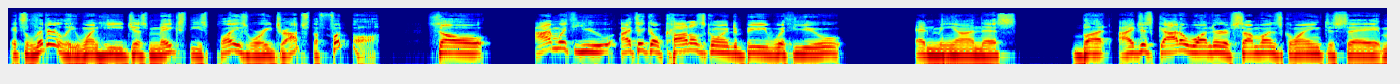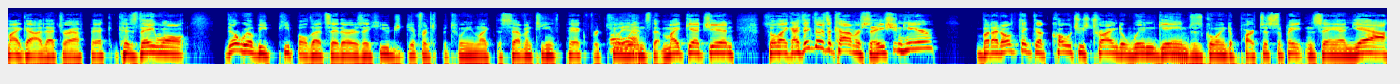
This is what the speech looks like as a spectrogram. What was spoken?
It's literally when he just makes these plays where he drops the football. So I'm with you. I think O'Connell's going to be with you and me on this. But I just got to wonder if someone's going to say, my God, that draft pick, because they won't. There will be people that say there is a huge difference between like the 17th pick for two Oh, yeah. wins that might get you in. So, like, I think there's a conversation here, but I don't think the coach who's trying to win games is going to participate in saying, yeah,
